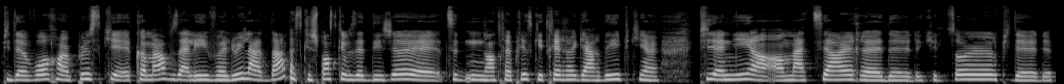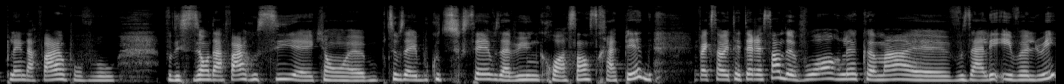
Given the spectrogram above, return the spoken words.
puis de voir un peu ce que comment vous allez évoluer là-dedans parce que je pense que vous êtes déjà euh, une entreprise qui est très regardée puis qui est un pionnier en, matière de, de, culture puis de, de plein d'affaires pour vos vos décisions d'affaires aussi qui ont vous avez beaucoup de succès, vous avez eu une croissance rapide. Fait que ça va être intéressant de voir là comment euh, vous allez évoluer.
